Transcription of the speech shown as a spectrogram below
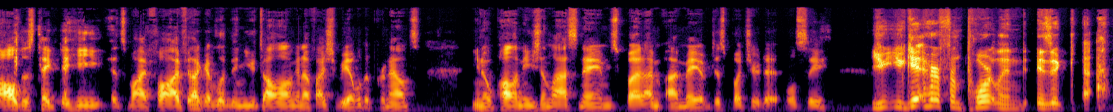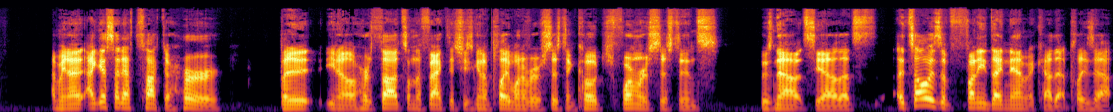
I'll just take the heat. It's my fault. I feel like I've lived in Utah long enough. I should be able to pronounce, you know, Polynesian last names, but I'm, I may have just butchered it. We'll see. You you get her from Portland. Is it? I mean, I, I guess I'd have to talk to her, but it, you know, her thoughts on the fact that she's going to play one of her assistant coach, former assistants, who's now at Seattle. That's it's always a funny dynamic how that plays out.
